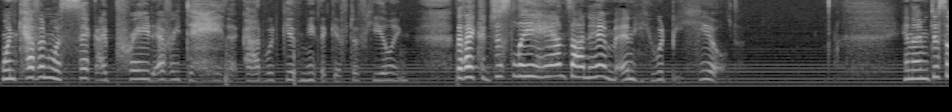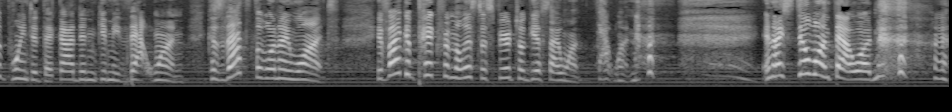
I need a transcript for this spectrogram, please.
When Kevin was sick, I prayed every day that God would give me the gift of healing, that I could just lay hands on him and he would be healed. And I'm disappointed that God didn't give me that one, because that's the one I want. If I could pick from the list of spiritual gifts, I want that one. and I still want that one.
